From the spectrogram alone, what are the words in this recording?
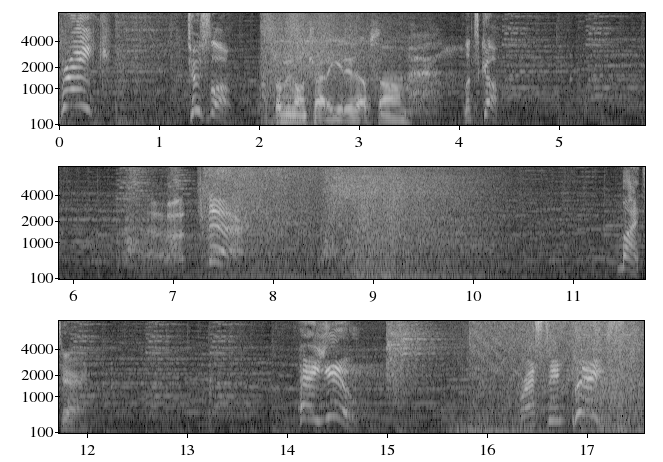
Break! Too slow! So we're gonna try to get it up some. Let's go! Uh, there! My turn. Hey, you! Rest in peace!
